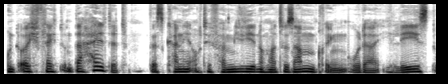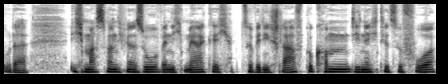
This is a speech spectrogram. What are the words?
und euch vielleicht unterhaltet. Das kann ja auch die Familie nochmal zusammenbringen. Oder ihr lest oder ich mache es manchmal so, wenn ich merke, ich habe zu wenig Schlaf bekommen die Nächte zuvor,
